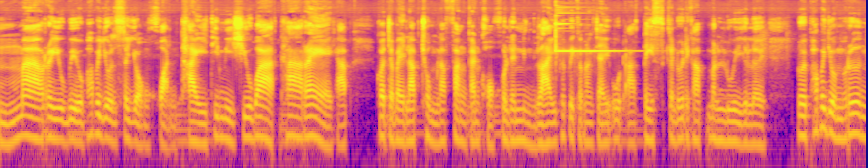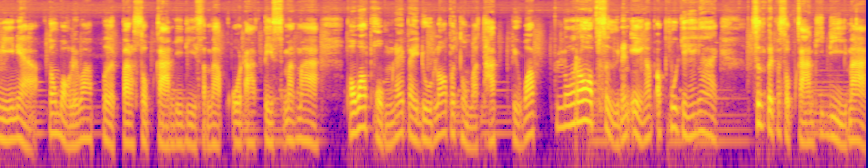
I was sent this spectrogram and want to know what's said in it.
มมารีวิวภาพยนตร์สยองขวัญไทยที่มีชื่อว่าท่าแร่ครับ ก็จะไปรับชมรับฟังกันขอคนละหนึ่งไลค์เพื่อเป็นกำลังใจอุดอาร์ติสกันด้วยนะครับ มันลุยกันเลย โดยภาพยนตร์เรื่องนี้เนี่ย ต้องบอกเลยว่าเปิดประสบการณ์ดีๆสำหรับโอดอาร์ติสมากๆ เพราะว่าผมได้ไปดูรอบปฐมทัศน์หรือว่ารอบสื่อนั่นเองครับเอาพูดง่ายๆ ซึ่งเป็นประสบการณ์ที่ดีมาก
